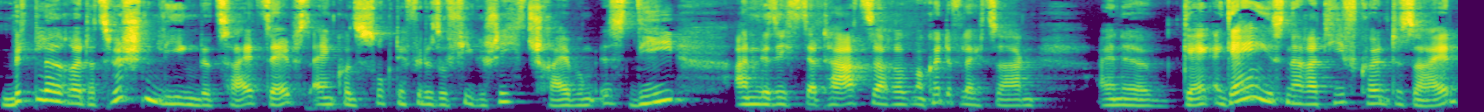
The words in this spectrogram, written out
mittlere, dazwischenliegende Zeit selbst ein Konstrukt der Philosophie-Geschichtsschreibung ist, die angesichts der Tatsache, man könnte vielleicht sagen, eine, ein gängiges Narrativ könnte sein,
